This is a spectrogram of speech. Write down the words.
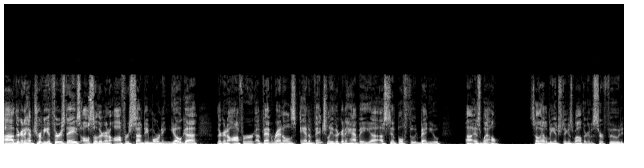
Uh, they're going to have trivia Thursdays. Also, they're going to offer Sunday morning yoga. They're going to offer event rentals, and eventually they're going to have a uh, a simple food menu uh, as well. So that'll be interesting as well. They're going to serve food,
